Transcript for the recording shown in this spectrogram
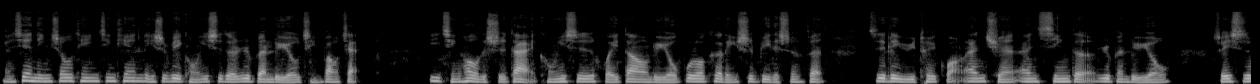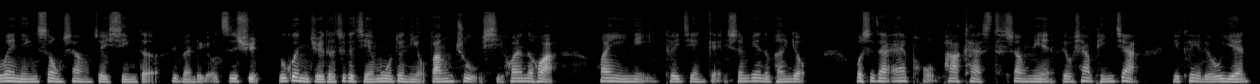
感谢您收听今天林氏璧孔医师的日本旅游情报站。疫情后的时代，孔医师回到旅游部落客林氏璧的身份，致力于推广安全安心的日本旅游。随时为您送上最新的日本旅游资讯。如果你觉得这个节目对你有帮助、喜欢的话，欢迎你推荐给身边的朋友，或是在 Apple Podcast 上面留下评价，也可以留言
